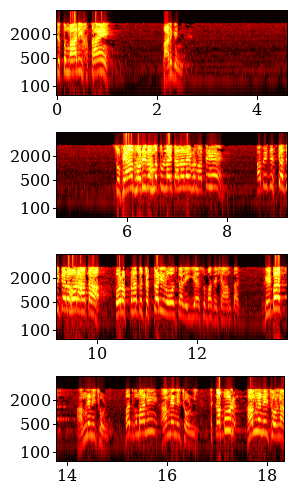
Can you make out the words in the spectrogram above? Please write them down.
کہ تمہاری خطائیں بڑھ گئی ہیں سفیان سوری رحمت اللہ تعالی علیہ فرماتے ہیں ابھی جس کا ذکر ہو رہا تھا اور اپنا تو چکر ہی روز کا ہے صبح سے شام تک غیبت ہم نے نہیں چھوڑنی بدگمانی ہم نے نہیں چھوڑنی تکبر ہم نے نہیں چھوڑنا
